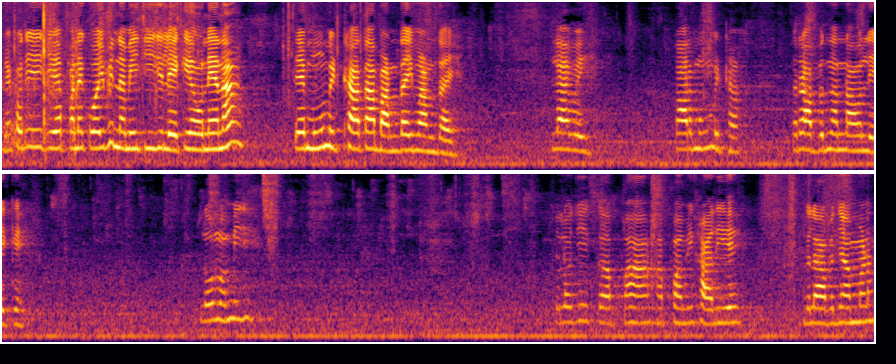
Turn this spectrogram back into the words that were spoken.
ਦੇਖੋ ਜੀ, ਜੇ ਆਪਾਂ ਨੇ ਕੋਈ ਵੀ ਨਵੀਂ ਚੀਜ਼ ਲੈ ਕੇ ਆਉਨੇ ਆ ਨਾ, ਤੇ ਮੂੰਹ ਮਿੱਠਾ ਤਾਂ ਬਣਦਾ ਹੀ ਬਣਦਾ ਏ ਲੈ ਬਈ, ਕਰ ਮੂੰਹ ਮਿੱਠਾ। ਰੱਬ ਦਾ ਨਾਮ ਲੈ ਕੇ। ਲੋ ਮੰਮੀ ਜੀ। ਚਲੋ ਜੀ, ਇੱਕ ਆਪਾਂ ਆਪਾਂ ਵੀ ਖਾ ਲਈਏ। ਗੁਲਾਬ ਜਾਮਣ।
